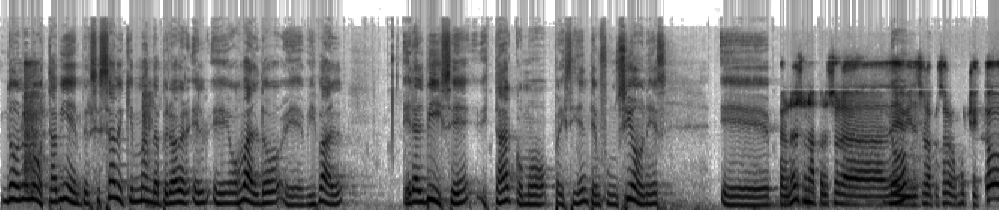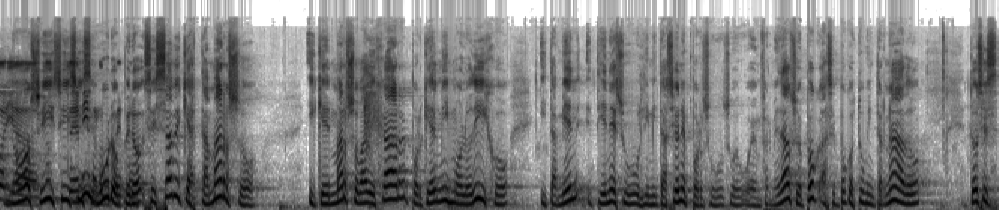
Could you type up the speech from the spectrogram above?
No, no, no, está bien, pero se sabe quién manda. Pero a ver, el, eh, Osvaldo eh, Bisbal era el vice, está como presidente en funciones. eh, Pero no es una persona No. débil, es una persona con mucha historia. no, sí, sí, sí, seguro, pero se sabe que hasta marzo, y que en marzo va a dejar, porque él mismo lo dijo, y también tiene sus limitaciones por su, su enfermedad, su hace poco estuvo internado. Entonces,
